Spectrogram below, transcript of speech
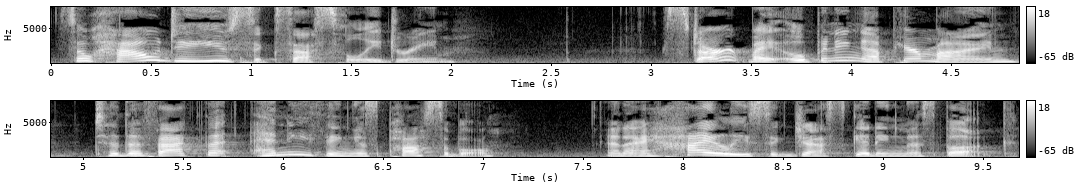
So, how do you successfully dream? Start by opening up your mind to the fact that anything is possible. And I highly suggest getting this book.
